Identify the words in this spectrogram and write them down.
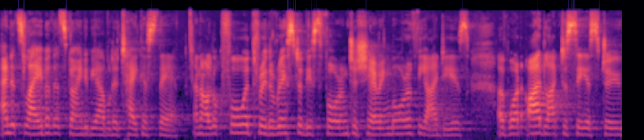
and it's Labor that's going to be able to take us there. And I look forward through the rest of this forum to sharing more of the ideas of what I'd like to see us do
